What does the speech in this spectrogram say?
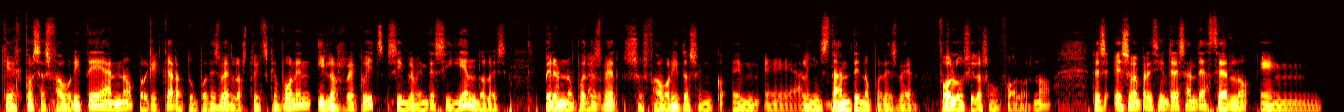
qué cosas favoritean, ¿no? Porque claro, tú puedes ver los tweets que ponen y los retweets simplemente siguiéndoles, pero no puedes ver sus favoritos en, en, eh, al instante, no puedes ver follows y los unfollows, ¿no? Entonces eso me parece interesante hacerlo en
